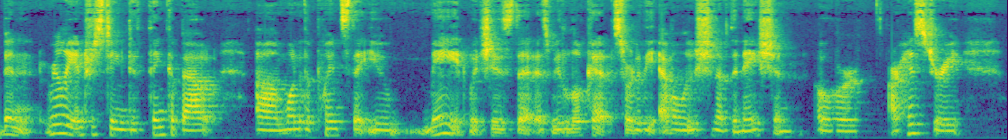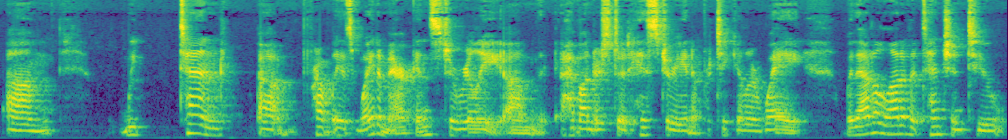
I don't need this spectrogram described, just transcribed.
been really interesting to think about. Um, one of the points that you made, which is that as we look at sort of the evolution of the nation over our history, um, we tend uh, probably as white Americans to really um, have understood history in a particular way without a lot of attention to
